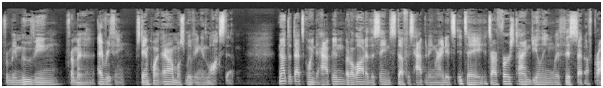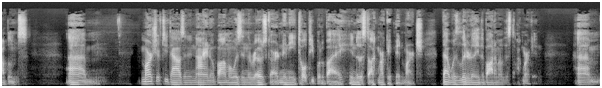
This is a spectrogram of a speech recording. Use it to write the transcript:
from a moving, from a everything standpoint. They're almost moving in lockstep. Not that that's going to happen, but a lot of the same stuff is happening, right? It's it's a it's our first time dealing with this set of problems. Um, March of 2009, Obama was in the Rose Garden and he told people to buy into the stock market mid March. That was literally the bottom of the stock market. Um,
